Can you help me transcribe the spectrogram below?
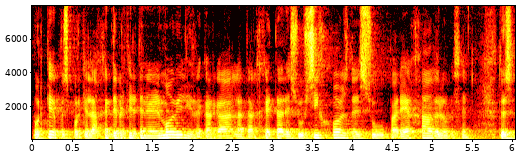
¿Por qué? Pues porque la gente prefiere tener el móvil y recarga la tarjeta de sus hijos, de su pareja, de lo que sea. Entonces,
